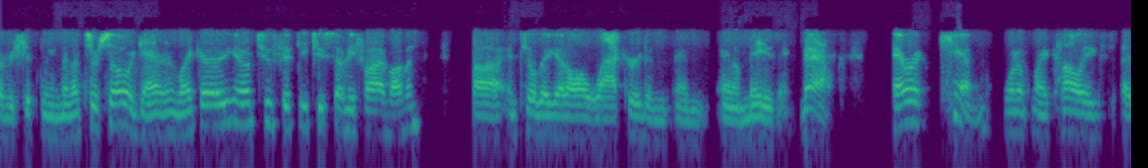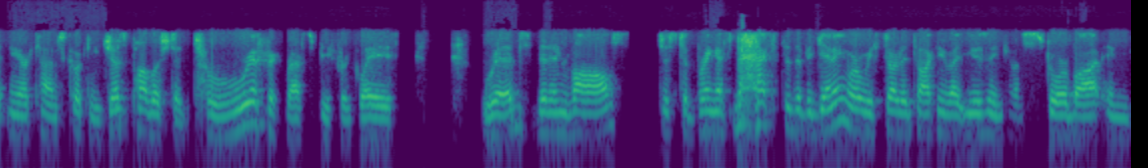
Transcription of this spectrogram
every 15 minutes or so, again in like a you know 250, 275 oven uh, until they get all lacquered and, and, and amazing. Now, Eric Kim, one of my colleagues at New York Times Cooking, just published a terrific recipe for glazed ribs that involves just to bring us back to the beginning where we started talking about using kind of store bought in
